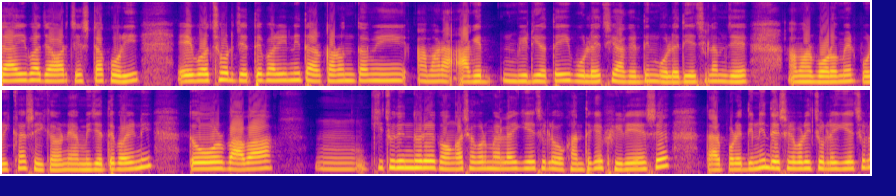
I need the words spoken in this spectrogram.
যাই বা যাওয়ার চেষ্টা করি। এই বছর যেতে পারিনি, তার কারণ তো আমি আমার আগের ভিডিওতেই বলেছি, আগের দিন বলে দিয়েছিলাম যে আমার বড় মেয়ের পরীক্ষা, সেই কারণে আমি যেতে পারিনি। তো ওর বাবা কিছুদিন ধরে গঙ্গাসাগর মেলায় গিয়েছিল, ওখান থেকে ফিরে এসে তারপরে দিনই দেশের বাড়ি চলে গিয়েছিল।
